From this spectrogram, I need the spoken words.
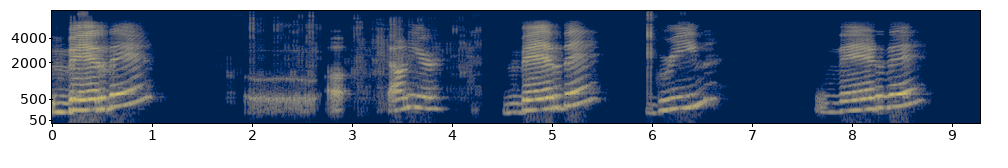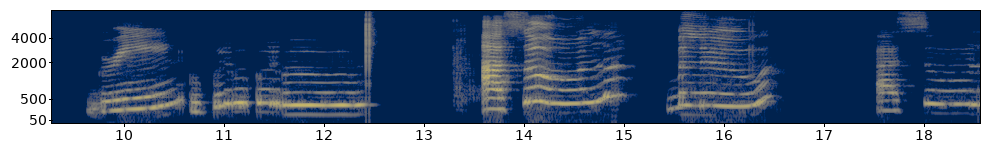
Verde. Oh, down here. Verde, green, verde, green. Azul, blue, azul,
